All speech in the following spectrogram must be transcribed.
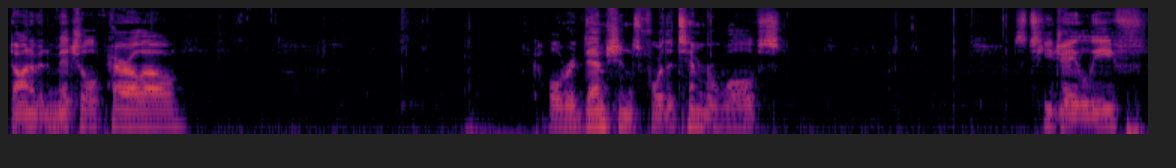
Donovan Mitchell parallel. A couple redemptions for the Timberwolves. It's TJ Leaf.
